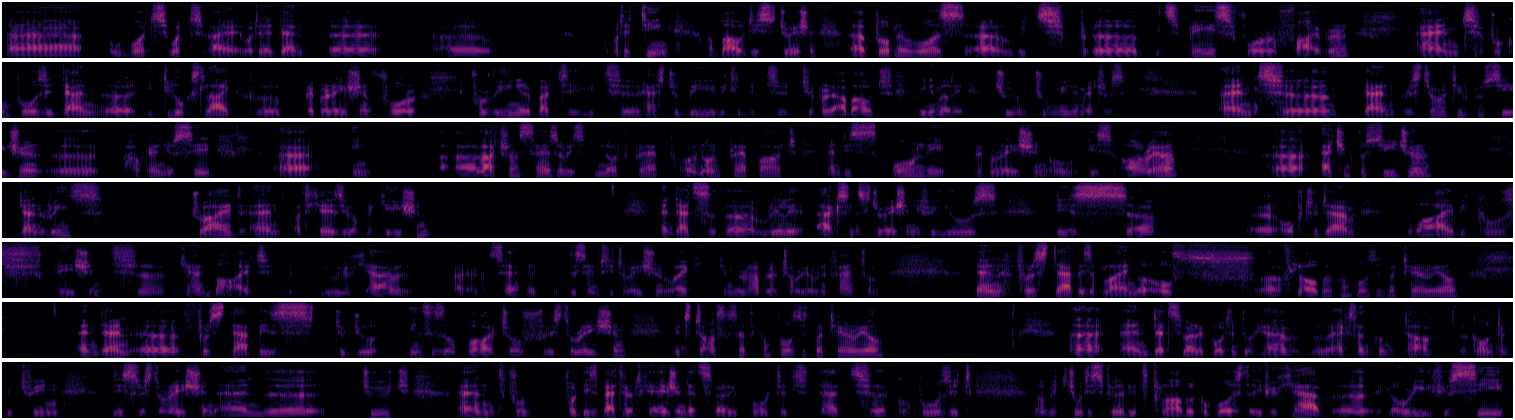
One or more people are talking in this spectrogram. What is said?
Uh, what what I what I then uh, uh, what I think about this situation. Uh, problem was uh, with space for fiber and for composite, then uh, it looks like uh, preparation for for veneer, but it uh, has to be a little bit deeper, about minimally two two millimeters. And then restorative procedure. How can you see in a lateral incisor is not prep or non-prep part, and this only preparation of this area uh, etching procedure, then rinse, dried and adhesive application. And that's a really excellent situation if you use this uh, uh, Optidam. Why? Because patient uh, can bite. You, you, you have, I, I could say, the same situation like in the laboratory or in Phantom. Then first step is applying of uh, flowable composite material. And then uh, first step is to do incisal part of restoration with translucent composite material. Uh, and that's very important to have uh, excellent contact, uh, contact between this restoration and uh, tooth. And for for this better adhesion, that's very important that uh, composite uh, which tooth is filled with flowable composite. If you have uh, or if you see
